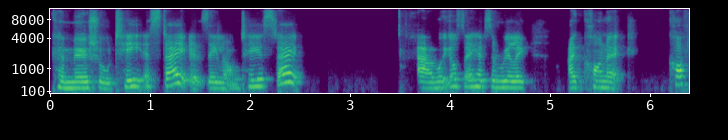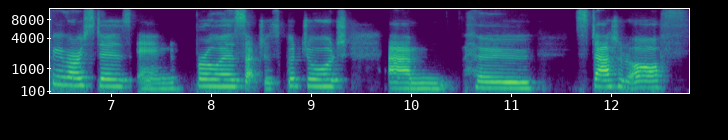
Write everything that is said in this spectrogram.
commercial tea estate at Zealong Tea Estate. Uh, we also have some really iconic coffee roasters and brewers such as Good George, um, who started off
